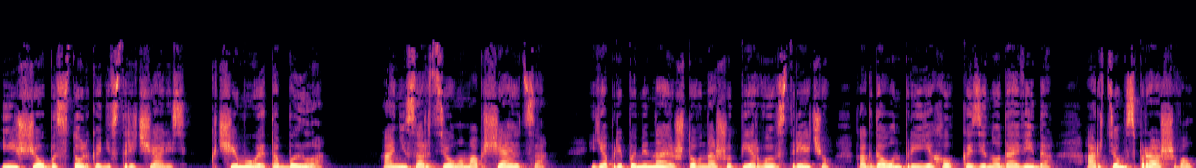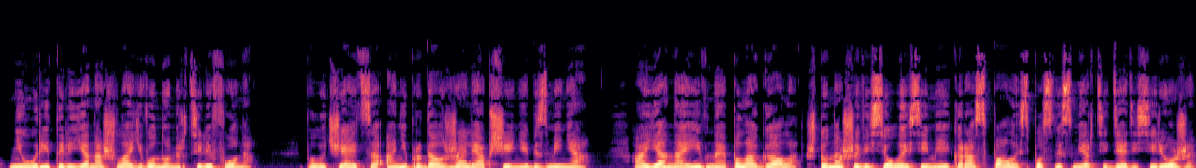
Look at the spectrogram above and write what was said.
и еще бы столько не встречались. К чему это было? Они с Артемом общаются? Я припоминаю, что в нашу первую встречу, когда он приехал к казино Давида, Артем спрашивал, не у Риты ли я нашла его номер телефона. Получается, они продолжали общение без меня. А я, наивная, полагала, что наша веселая семейка распалась после смерти дяди Сережи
